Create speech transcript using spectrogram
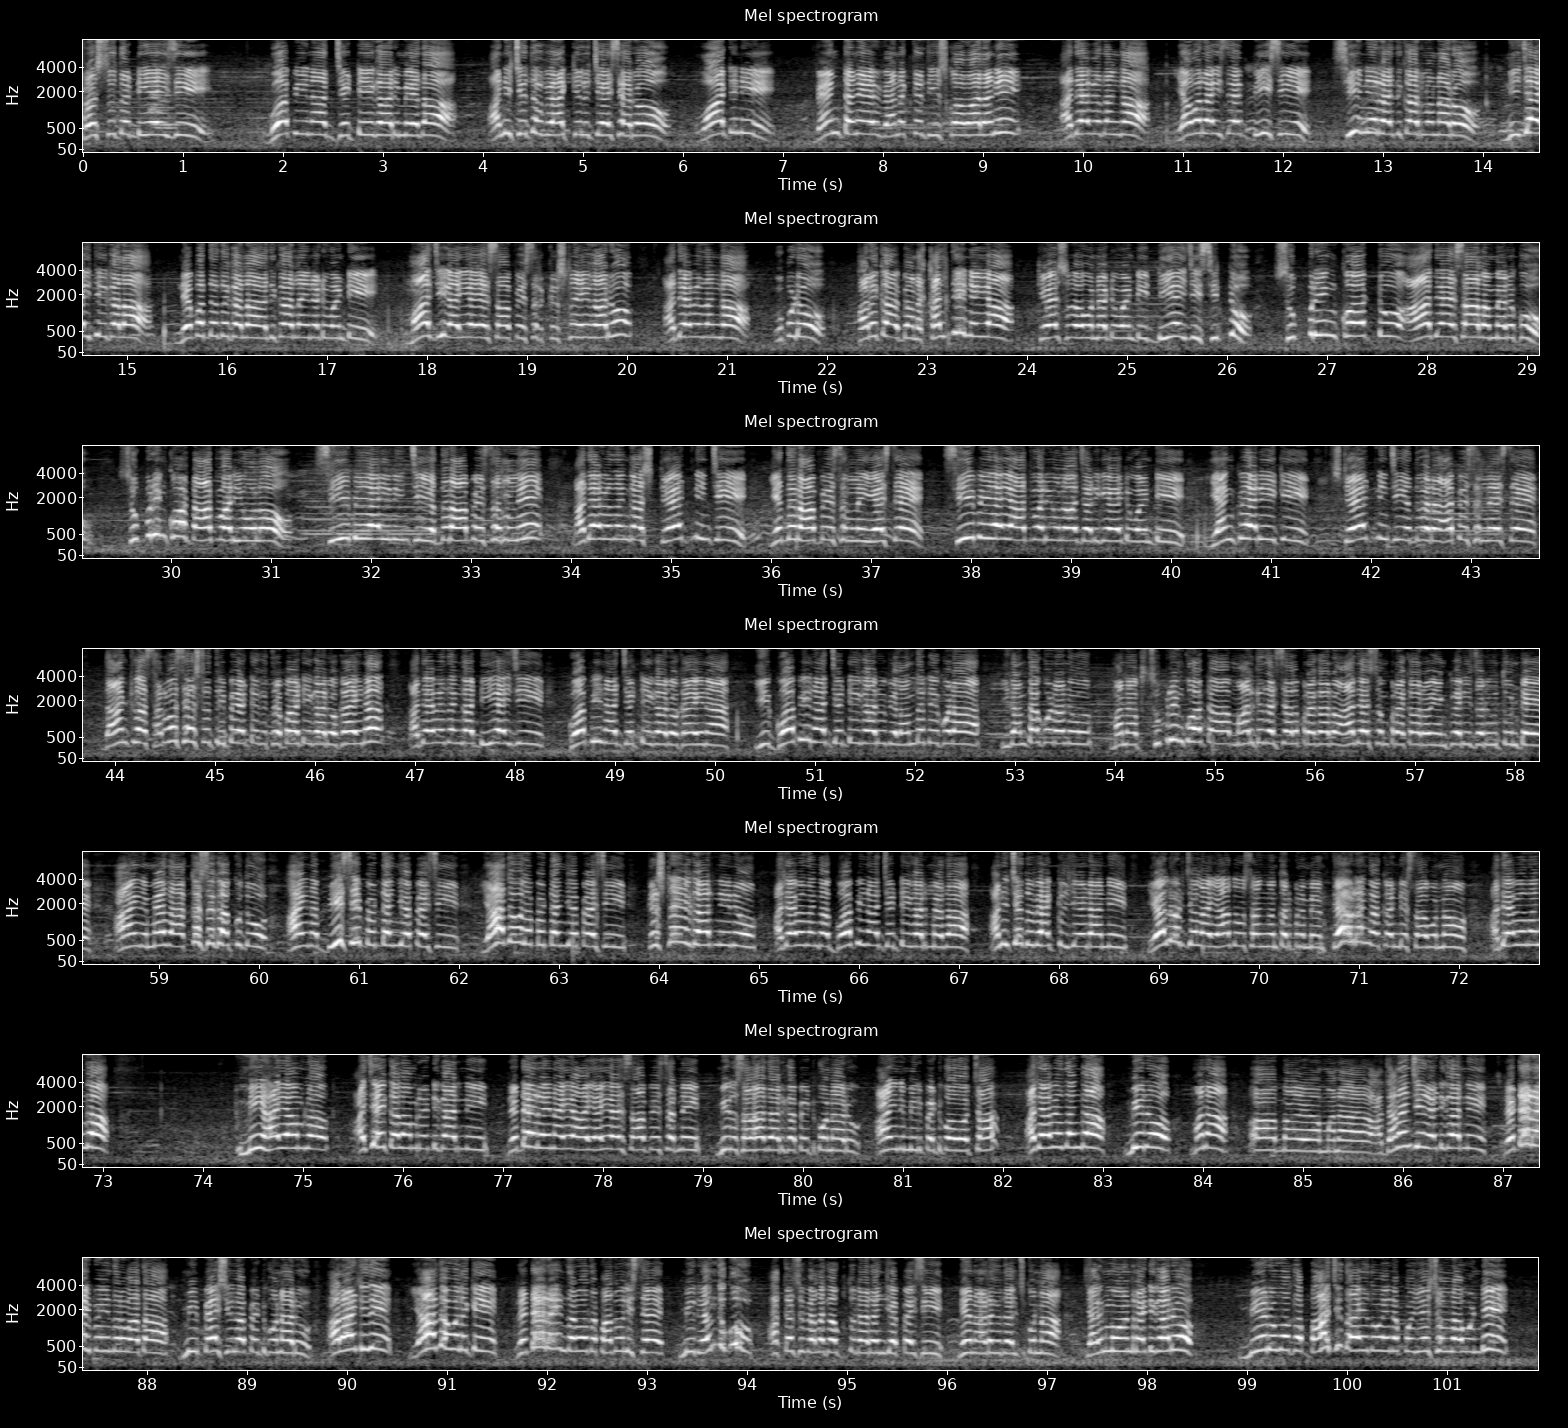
ప్రస్తుత డిఐజీ గోపీనాథ్ జెట్టి గారి మీద అనుచిత వ్యాఖ్యలు చేశారో వాటిని వెంటనే వెనక్కి తీసుకోవాలని అదేవిధంగా ఎవరైతే బీసీ సీనియర్ అధికారులు ఉన్నారో నిజాయితీ గల నిబద్ధత గల అధికారులైనటువంటి మాజీ ఐఏఎస్ ఆఫీసర్ కృష్ణయ్య గారు అదేవిధంగా ఇప్పుడు పరక మన కల్తీ నెయ్య కేసులో ఉన్నటువంటి డిఐజీ సిట్టు సుప్రీంకోర్టు ఆదేశాల మేరకు సుప్రీంకోర్టు ఆధ్వర్యంలో సిబిఐ నుంచి ఇద్దరు ఆఫీసర్లని అదేవిధంగా స్టేట్ నుంచి ఇద్దరు ఆఫీసర్లను వేస్తే సిబిఐ ఆధ్వర్యంలో జరిగేటువంటి ఎంక్వైరీకి స్టేట్ నుంచి ఇద్దరు ఆఫీసర్లు వేస్తే దాంట్లో సర్వశ్రేష్ఠ త్రిపేట త్రిపాఠి గారు ఒక ఆయన అదేవిధంగా డిఐజీ గోపీనాథ్ జట్టి గారు ఒక ఆయన. ఈ గోపీనాథ్ జట్టి గారు వీళ్ళందరినీ కూడా ఇదంతా కూడాను మన సుప్రీంకోర్టు మార్గదర్శకాల ప్రకారం ఆదేశం ప్రకారం ఎంక్వైరీ జరుగుతుంటే ఆయన మీద అక్కసు కక్కుతూ ఆయన బీసీ బిడ్డ అని చెప్పేసి యాదవుల బిడ్డ అని చెప్పేసి కృష్ణయ్య గారిని అదేవిధంగా గోపీనాథ్ జట్టి గారి మీద అనుచిత వ్యాఖ్యలు చేయడాన్ని ఏలూరు జిల్లా యాదవ్ సంఘం తరపున మేము తీవ్రంగా ఖండిస్తా ఉన్నాం. అదేవిధంగా మీ హయాంలో అజయ్ కలాం రెడ్డి గారిని రిటైర్ అయిన ఐఏఎస్ ఆఫీసర్ని మీరు సలహాదారిగా పెట్టుకున్నారు? ఆయన మీరు పెట్టుకోవచ్చా? అదేవిధంగా మీరు మన మన ధనంజీ రెడ్డి గారిని రిటైర్ అయిపోయిన తర్వాత మీ పేషీలో పెట్టుకున్నారు. అలాంటిది యాదవులకి రిటైర్ అయిన తర్వాత పదవులు ఇస్తే మీరు ఎందుకు అక్కసు వెళ్ళగక్కుతున్నారని చెప్పేసి నేను అడగదలుచుకున్నా. జగన్మోహన్ రెడ్డి గారు మీరు ఒక బాధ్యతాయుతమైన పొజిషన్లో ఉండి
